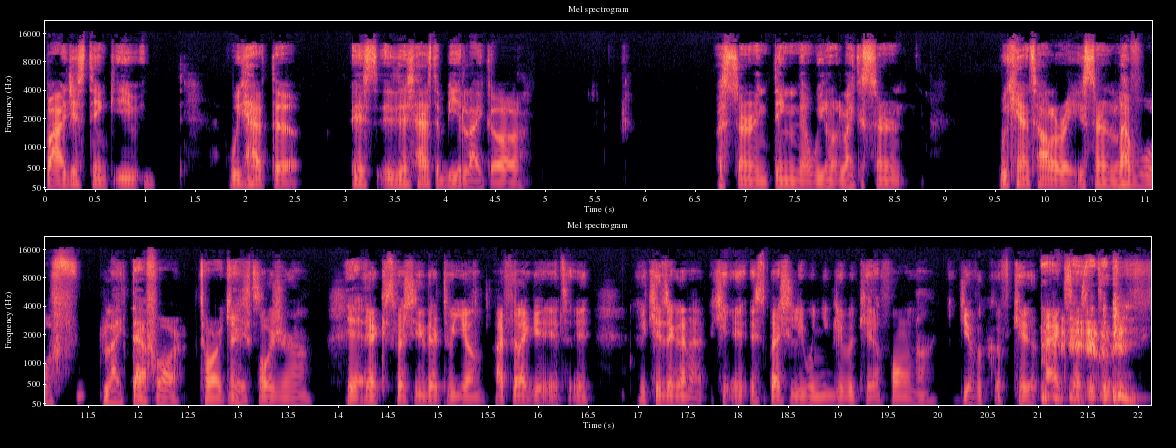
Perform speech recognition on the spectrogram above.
But I just think we have to it's it, this has to be like a a certain thing that we don't like a certain we can't tolerate a certain level of like that far to our kids. Exposure, huh? Yeah. Yeah, especially they're too young. I feel like it, it's it, the kids are gonna, especially when you give a kid a phone, uh, give a, a kid access to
